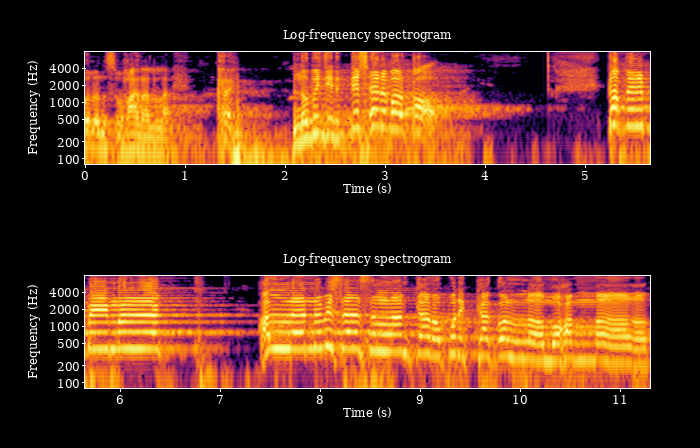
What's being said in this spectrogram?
বলুন সুহান আল্লাহ নবীজির দেশের বরকত। কাপের বেঈমান আল্লাহ নবী সাল্লাম কেন পরীক্ষা করল মোহাম্মদ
